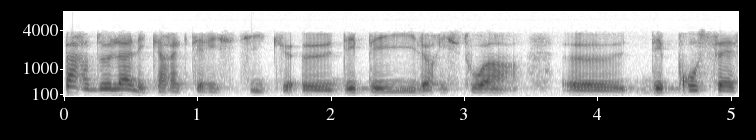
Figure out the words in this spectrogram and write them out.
par-delà les caractéristiques euh, des pays, leur histoire, euh, des process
